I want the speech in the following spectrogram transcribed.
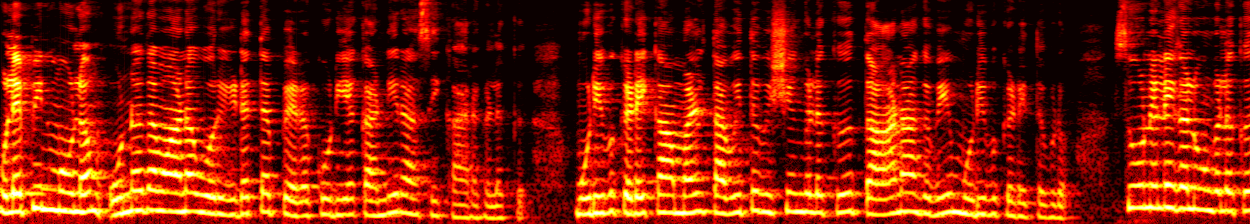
உழைப்பின் மூலம் உன்னதமான ஒரு இடத்தை பெறக்கூடிய கன்னிராசிக்காரர்களுக்கு முடிவு கிடைக்காமல் தவித்த விஷயங்களுக்கு தானாகவே முடிவு கிடைத்துவிடும். சூழ்நிலைகள் உங்களுக்கு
